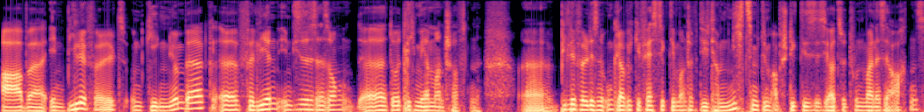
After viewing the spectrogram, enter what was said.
Aber in Bielefeld und gegen Nürnberg äh, verlieren in dieser Saison äh, deutlich mehr Mannschaften. Äh, Bielefeld ist eine unglaublich gefestigte Mannschaft, die haben nichts mit dem Abstieg dieses Jahr zu tun, meines Erachtens.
